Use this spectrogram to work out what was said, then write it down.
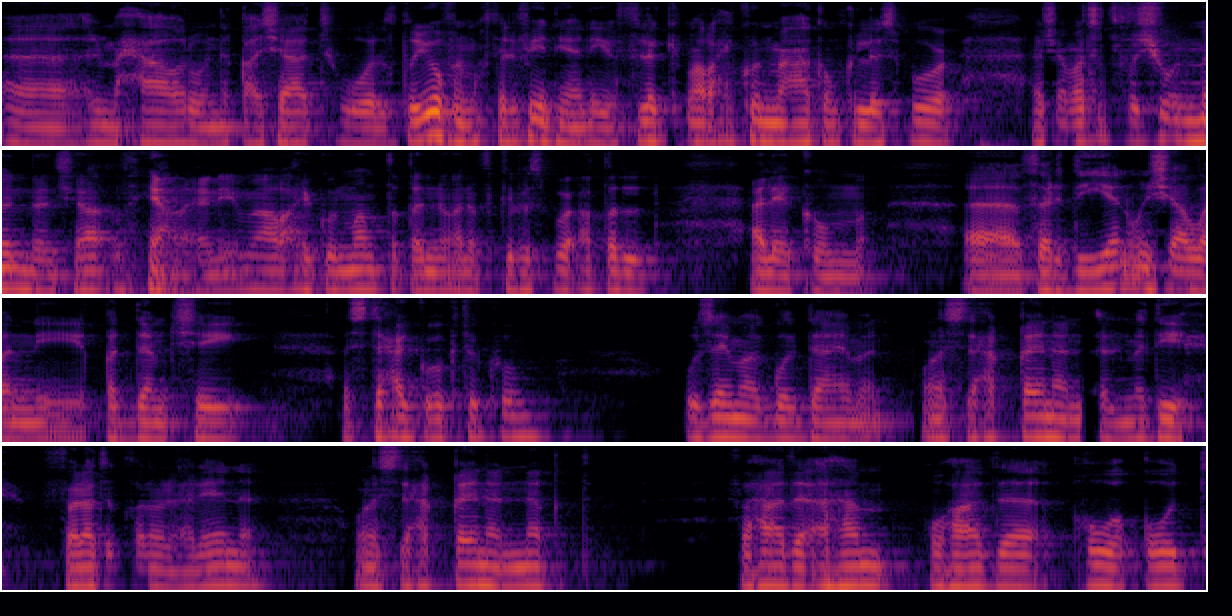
المحاور والنقاشات والضيوف المختلفين. يعني فلك ما راح يكون معاكم كل أسبوع عشان ما تطفشون منه إن شاء الله. يعني ما راح يكون منطق إنه أنا في كل أسبوع أطل عليكم آه، فرديا. وإن شاء الله إني قدمت شيء أستحق وقتكم. وزي ما أقول دائما ونستحقينا المديح فلا تبخلون علينا. ونستحقينا النقد فهذا أهم وهذا هو قود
